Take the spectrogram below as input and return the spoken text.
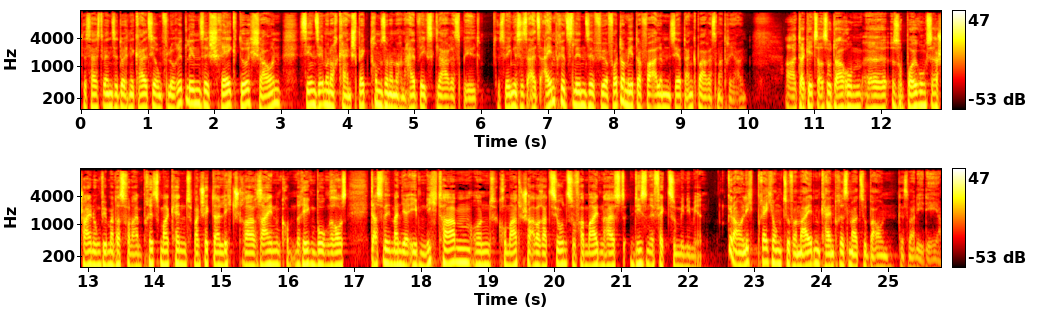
Das heißt, wenn Sie durch eine Calciumfluoridlinse schräg durchschauen, sehen Sie immer noch kein Spektrum, sondern noch ein halbwegs klares Bild. Deswegen ist es als Eintrittslinse für Photometer vor allem ein sehr dankbares Material. Ah, da geht es also darum, äh, so Beugungserscheinungen, wie man das von einem Prisma kennt. Man schickt einen Lichtstrahl rein, kommt ein Regenbogen raus. Das will man ja eben nicht haben und chromatische Aberration zu vermeiden heißt, diesen Effekt zu minimieren. Genau, Lichtbrechung zu vermeiden, kein Prisma zu bauen. Das war die Idee, ja.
